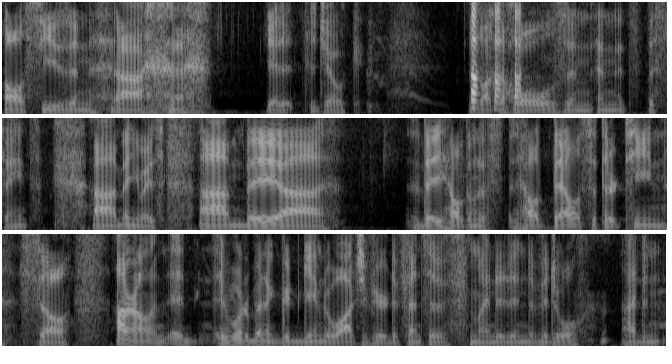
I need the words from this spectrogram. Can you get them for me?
all season, uh, get it? It's a joke. There's lots of holes, and, and it's the Saints. Um, anyways, um, they uh, they held them to, held Dallas to 13. So I don't know. It, it would have been a good game to watch if you're a defensive-minded individual. I didn't.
